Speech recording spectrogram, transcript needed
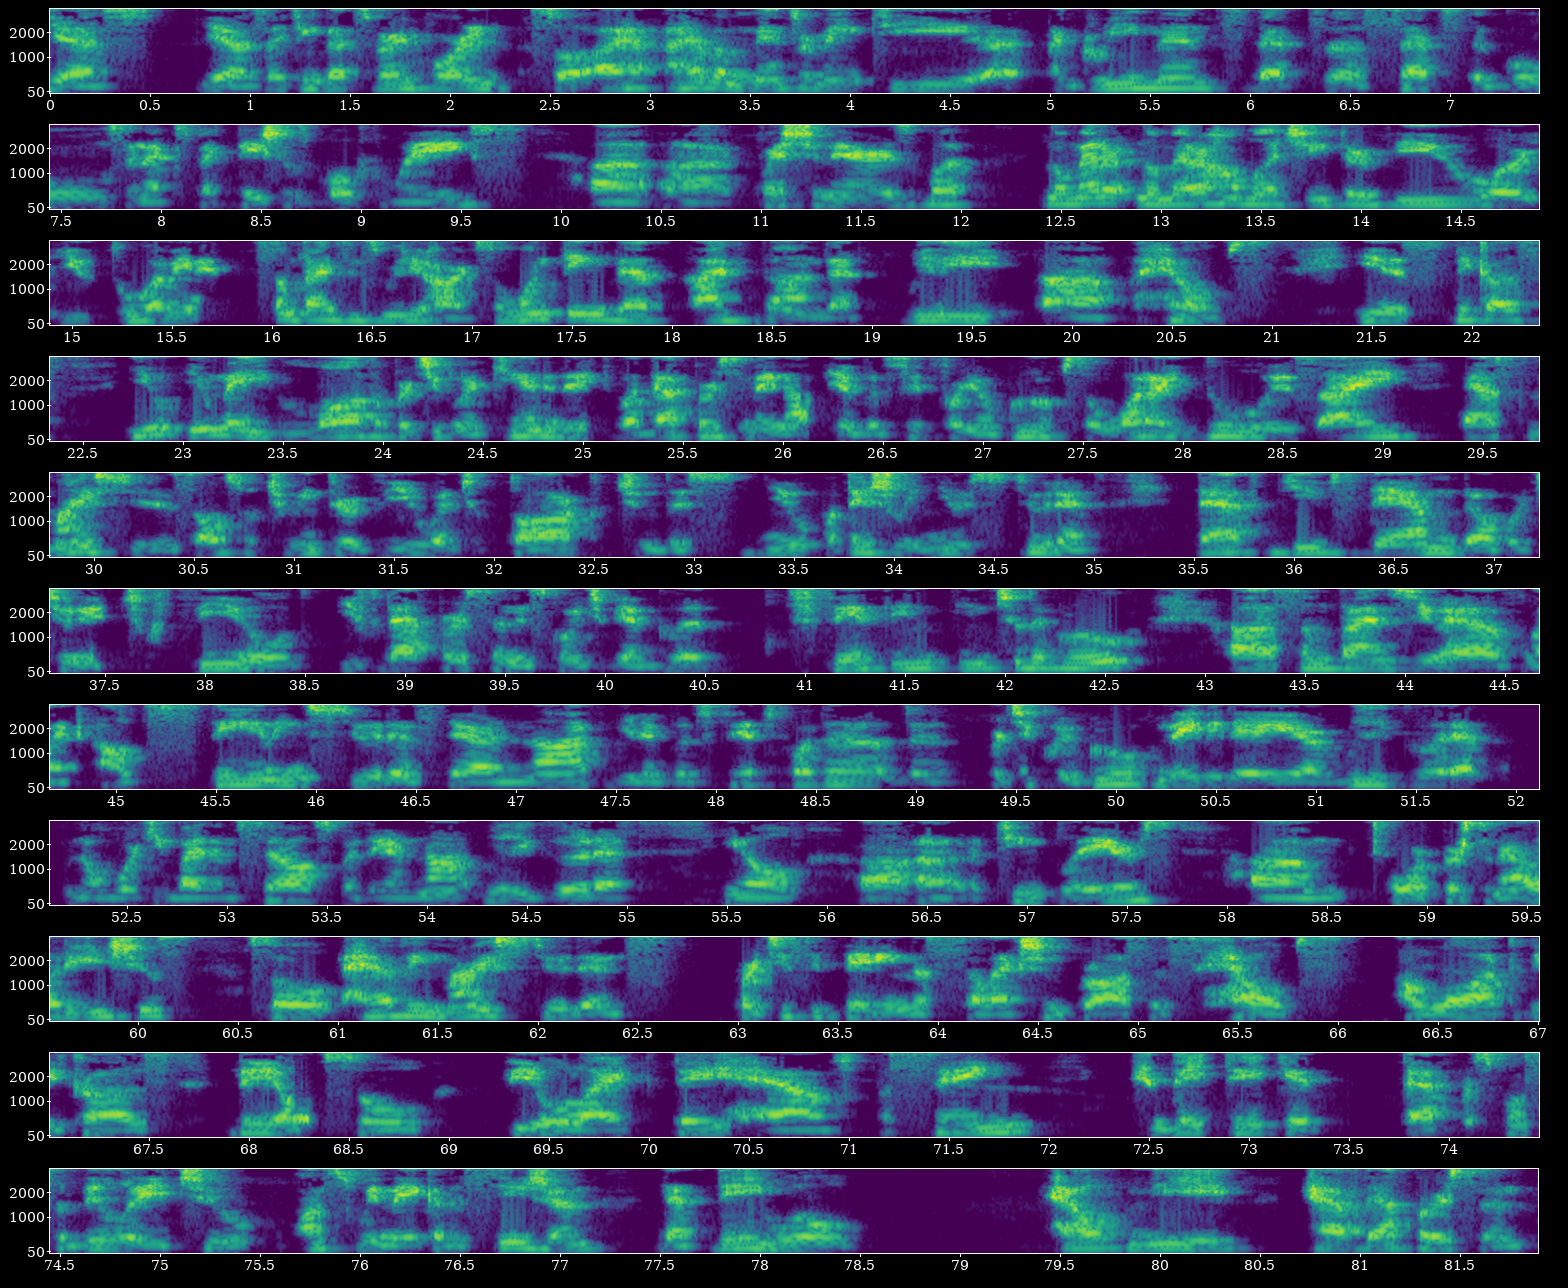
Yes, yes, I think that's very important. So I, I have a mentor mentee uh, agreement that uh, sets the goals and expectations both ways, uh, uh, questionnaires. But no matter no matter how much interview or you do, I mean, sometimes it's really hard. So one thing that I've done that really uh, helps is because you you may love a particular candidate, but that person may not be a good fit for your group. So what I do is I ask my students also to interview and to talk to this new, potentially new student. That gives them the opportunity to feel if that person is going to be a good fit in, into the group. Uh, sometimes you have like outstanding students that are not really a good fit for the, the particular group. Maybe they are really good at you know working by themselves, but they are not really good at you know uh, uh, team players um, or personality issues. So having my students participating in the selection process helps a lot because they also feel like they have a saying and they take it that responsibility to once we make a decision that they will help me have that person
